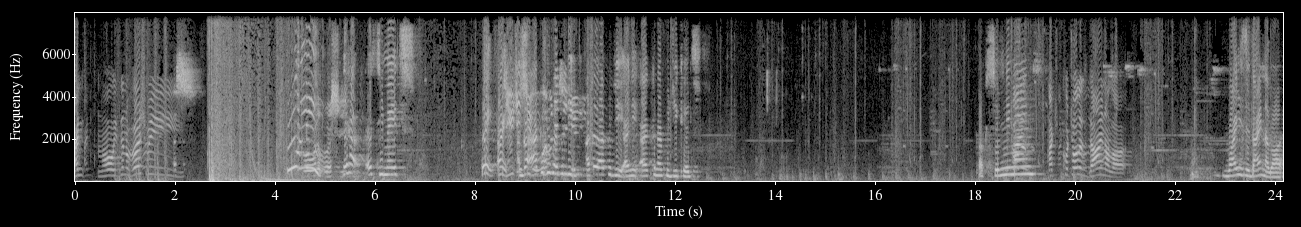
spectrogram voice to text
I no, he's gonna rush me. Oh, what a rush. They have us teammates. Wait, alright. You I just got see I can RPG. I got RPG. I need I can RPG kids. Proximity mines? My controller's dying a lot. Why is it dying a lot?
